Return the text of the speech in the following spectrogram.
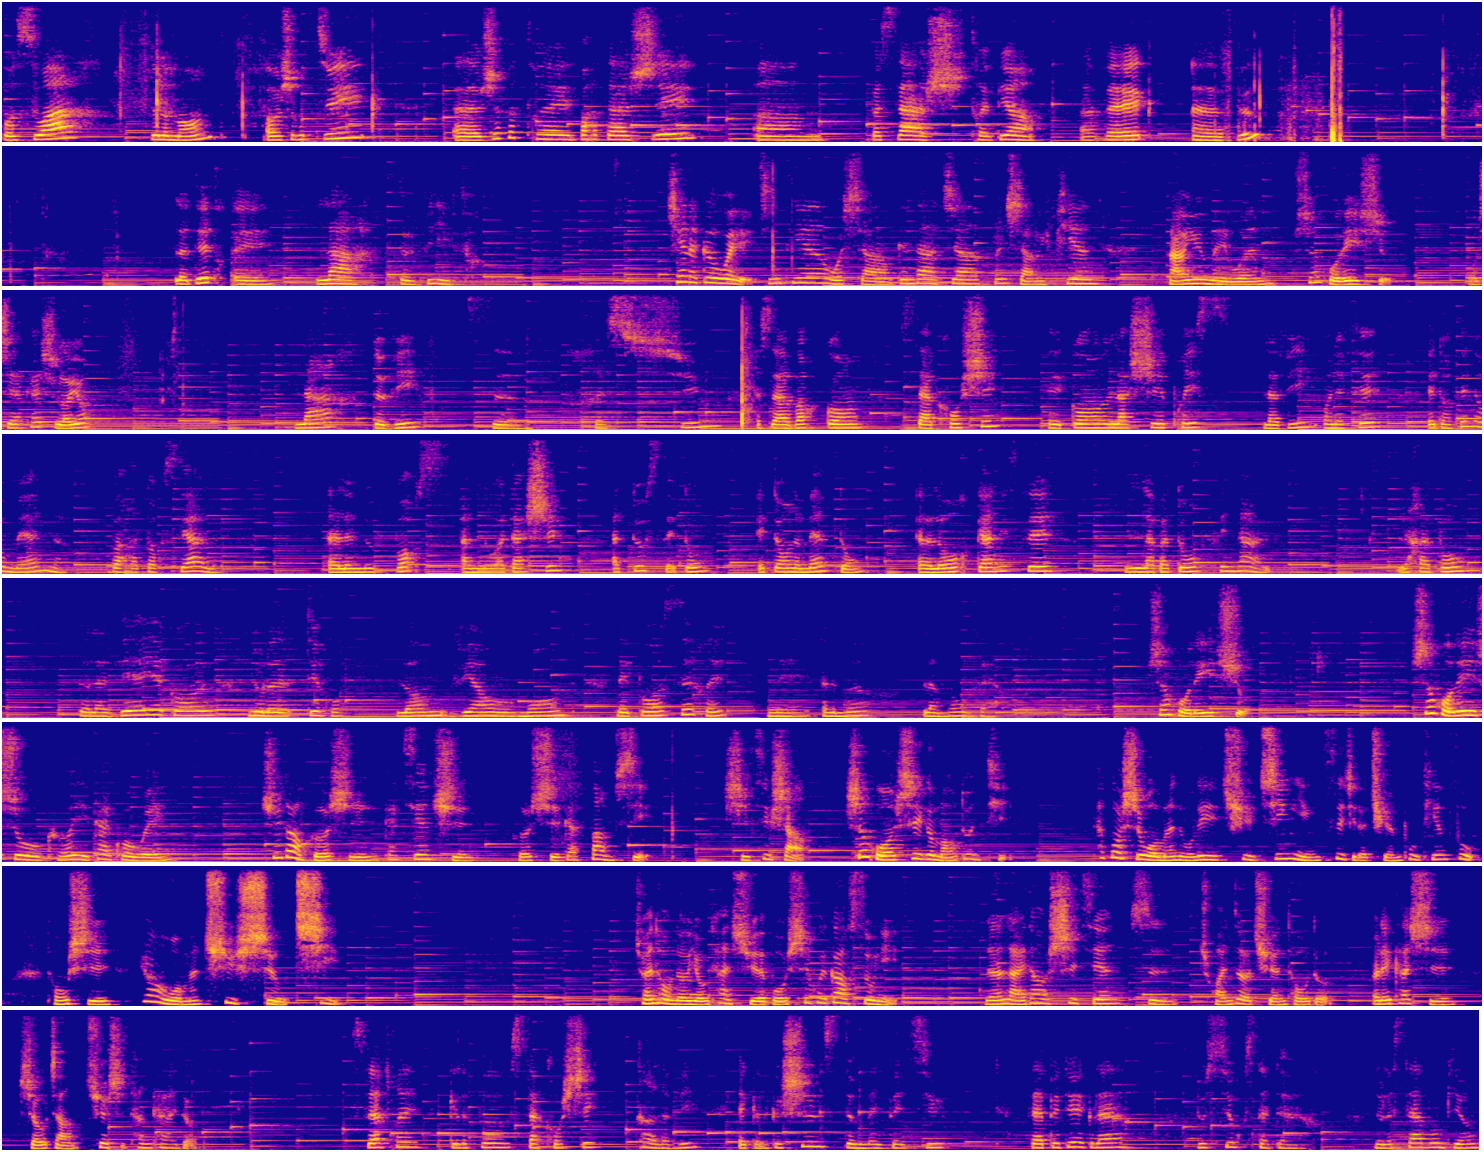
bonsoir tout le monde. Aujourd'hui, euh, je voudrais partager un passage très bien avec euh, vous. Le titre est L'art de vivre。亲爱的各位，今天我想跟大家分享一篇法语美文《生活的艺术》。 我现在开始了哟。L'art de vivre se résume à savoir quand s'accrocher et quand lâcher prise. La vie, en effet, est un phénomène paradoxal. Elle nous force à nous attacher à tous ses dons et dans le même temps, elle organise l'abattement final. La réponse 生活的艺术，生活的艺术可以概括为：知道何时该坚持，何时该放弃。实际上，生活是一个矛盾体，它迫使我们努力去经营自己的全部天赋。同时，让我们去舍弃。传统的犹太学博士会告诉你，人来到世间是传着拳头的，而离开时，手掌却是摊开的。C'est vrai qu'il faut s'accrocher à la vie et quelque chose de merveilleux. C'est peut-être clair de sur cette terre. Nous le savons bien.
